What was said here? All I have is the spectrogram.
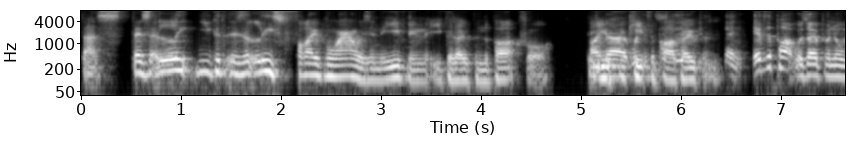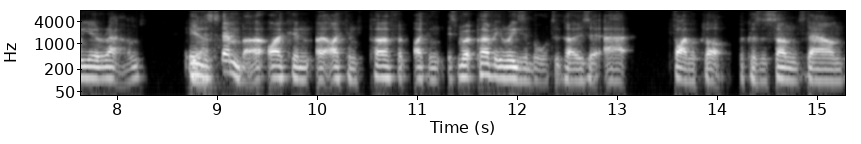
that's there's at least you could there's at least five more hours in the evening that you could open the park for. I you know. keep the park is open. thing. If the park was open all year round, in Yeah. December, I can I can perfect I can it's perfectly reasonable to close it at five o'clock because the sun's down.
